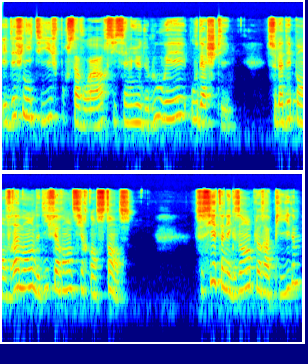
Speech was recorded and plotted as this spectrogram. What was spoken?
et définitive pour savoir si c'est mieux de louer ou d'acheter. Cela dépend vraiment des différentes circonstances. Ceci est un exemple rapide,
